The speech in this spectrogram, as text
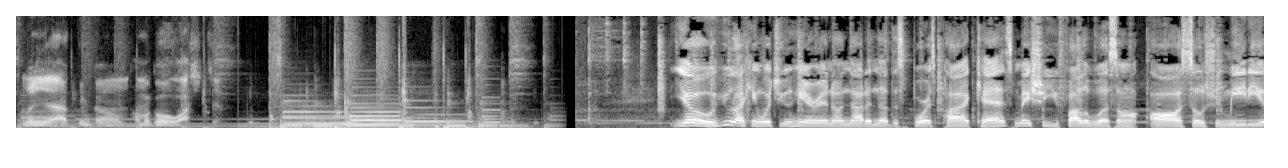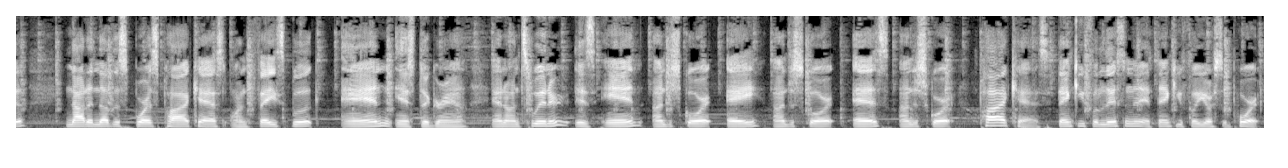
But yeah, I think um I'm gonna go with Washington. Yo, if you liking what you're hearing on Not Another Sports Podcast, make sure you follow us on all social media. Not Another Sports Podcast on Facebook and Instagram. And on Twitter is N underscore A underscore S underscore podcast. Thank you for listening and thank you for your support.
